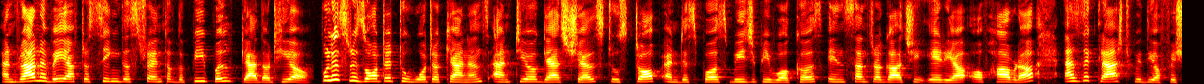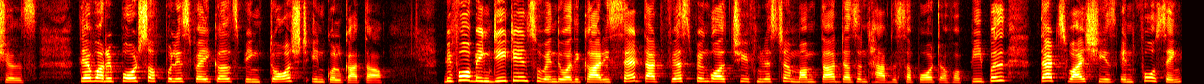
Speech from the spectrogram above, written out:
and ran away after seeing the strength of the people gathered here. Police resorted to water cannons and tear gas shells to stop and disperse BJP workers in Santragachi area of Howrah as they clashed with the officials. There were reports of police vehicles being torched in Kolkata. Before being detained, Suvendu Adhikari said that West Bengal Chief Minister Mamta doesn't have the support of her people. That's why she is enforcing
